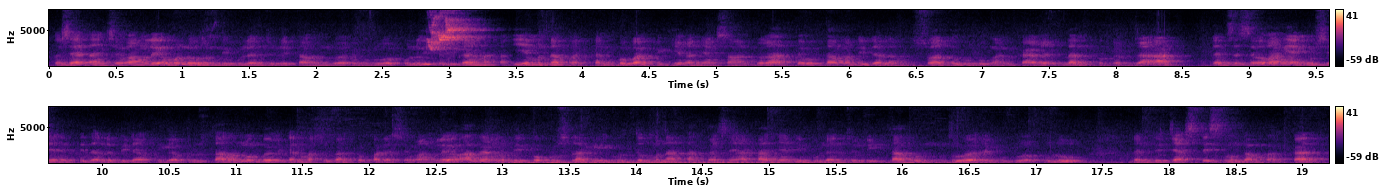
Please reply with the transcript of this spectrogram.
Kesehatan seorang Leo menurun di bulan Juli tahun 2020 itu dikarenakan ia mendapatkan beban pikiran yang sangat berat terutama di dalam suatu hubungan karir dan pekerjaan. Dan seseorang yang usianya tidak lebih dari 30 tahun memberikan masukan kepada seorang Leo agar lebih fokus lagi untuk menata kesehatannya di bulan Juli tahun 2020. Dan The Justice menggambarkan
